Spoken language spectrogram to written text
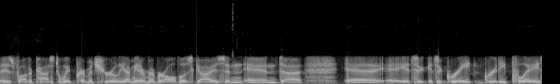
his father passed away prematurely. I mean, I remember all those guys, and and uh, uh, it's a it's a great gritty place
